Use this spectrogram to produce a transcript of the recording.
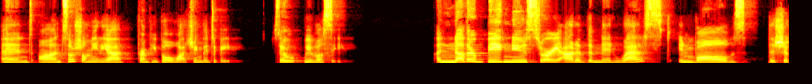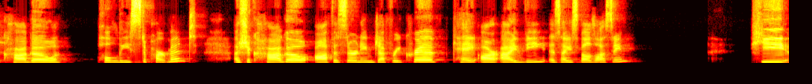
and on social media from people watching the debate. So we will see. Another big news story out of the Midwest involves the Chicago Police Department. A Chicago officer named Jeffrey Kriv, K R I V is how you spell his last name. He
